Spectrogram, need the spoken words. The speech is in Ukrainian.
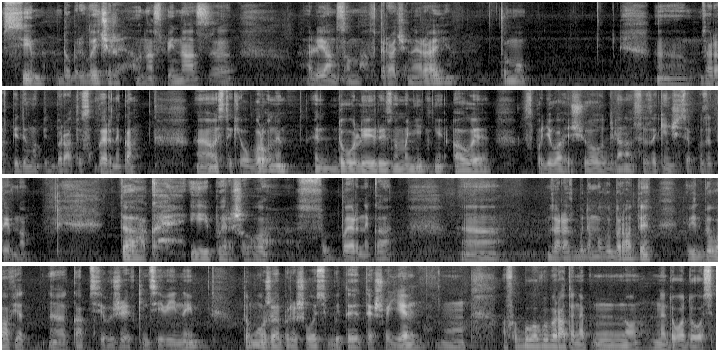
Всім добрий вечір. У нас війна з е, Альянсом Втрачений рай. Тому е, зараз підемо підбирати суперника. Е, ось такі оборони доволі різноманітні, але сподіваюся, що для нас все закінчиться позитивно. Так, і першого суперника зараз будемо вибирати. Відбивав я капці вже в кінці війни, тому вже прийшлось бити те, що є. Особливо вибирати не, ну, не доводилось.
